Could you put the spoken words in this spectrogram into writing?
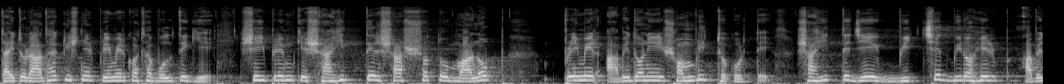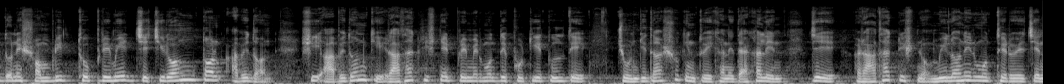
তাই তো রাধাকৃষ্ণের প্রেমের কথা বলতে গিয়ে সেই প্রেমকে সাহিত্যের শাশ্বত মানব প্রেমের আবেদনে সমৃদ্ধ করতে, সাহিত্যে যে বিচ্ছেদ বিরহের আবেদনে সমৃদ্ধ প্রেমের যে চিরন্তন আবেদন, সেই আবেদনকে রাধাকৃষ্ণের প্রেমের মধ্যে ফুটিয়ে তুলতে চণ্ডীদাসও কিন্তু এখানে দেখালেন যে রাধাকৃষ্ণ মিলনের মধ্যে রয়েছেন,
